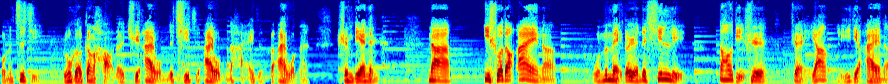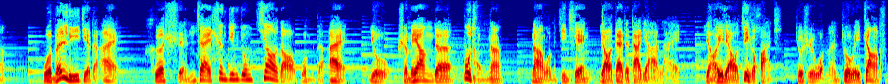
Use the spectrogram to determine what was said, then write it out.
我们自己如何更好的去爱我们的妻子、爱我们的孩子和爱我们身边的人。那一说到爱呢，我们每个人的心里到底是怎样理解爱呢？我们理解的爱和神在圣经中教导我们的爱有什么样的不同呢？那我们今天要带着大家来聊一聊这个话题。就是我们作为丈夫，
